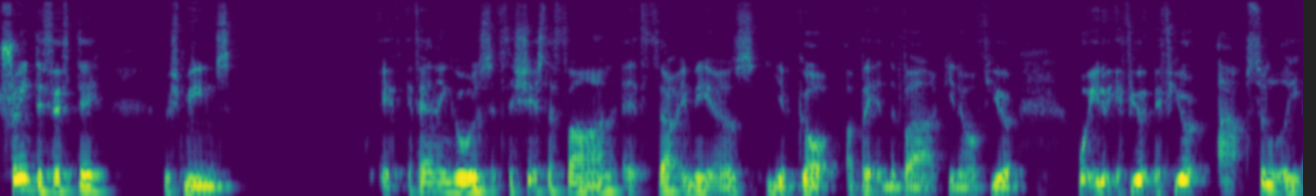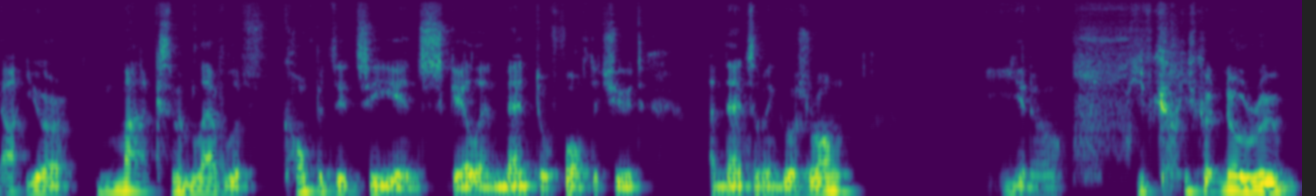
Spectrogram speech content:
Train to 50, which means if, if anything goes, if the shit's the fan at 30 meters, you've got a bit in the bag. You know, if you're what you if you if you're absolutely at your maximum level of competency and skill and mental fortitude, and then something goes wrong, you know, you've got you've got no room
